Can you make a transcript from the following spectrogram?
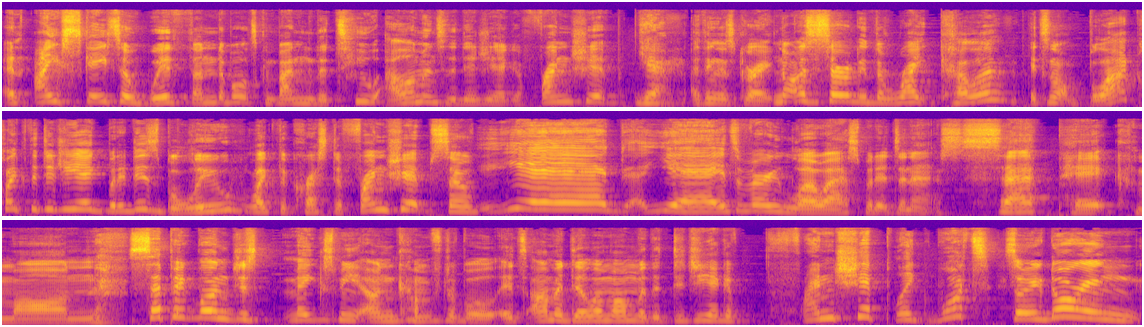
An ice skater with Thunderbolts combining the two elements of the Digi-Egg of friendship. Yeah, I think that's great. Not necessarily the right color. It's not black like the Digi-Egg, but it is blue like the crest of friendship. So yeah, yeah, it's a very low S, but it's an S. Sepikmon. Sepikmon just makes me uncomfortable. It's Armadillomon with a Digi-Egg of friendship? Like, what? So ignoring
